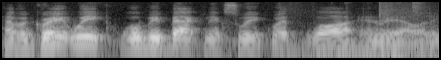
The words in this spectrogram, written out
Have a great week. We'll be back next week with Law and Reality.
